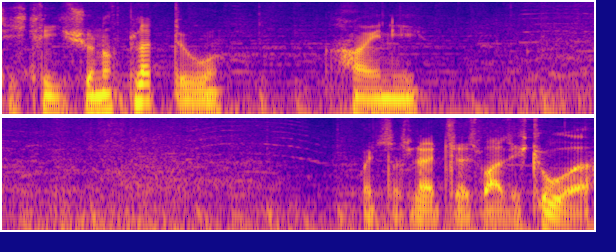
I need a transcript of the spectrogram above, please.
Dich kriege ich schon noch platt, du. Heini. Wenn es das Letzte ist, was ich tue.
